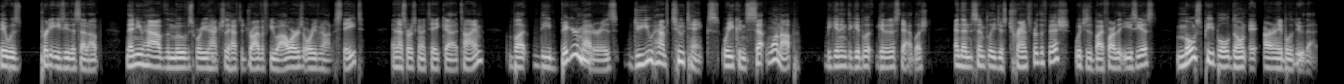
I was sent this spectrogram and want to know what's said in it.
It was pretty easy to set up. Then you have the moves where you actually have to drive a few hours or even out of state, and that's where it's going to take uh, time. But the bigger matter is do you have two tanks where you can set one up, beginning to get, it- get it established, and then simply just transfer the fish, which is by far the easiest? Most people don't eh, aren't able to do that.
